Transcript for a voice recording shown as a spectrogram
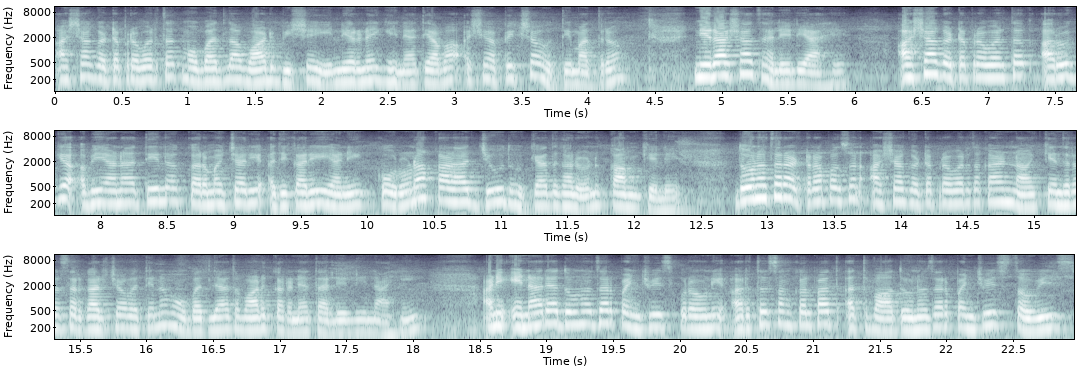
आशा गटप्रवर्तक मोबदला वाढविषयी निर्णय घेण्यात यावा अशी अपेक्षा होती. मात्र निराशा झालेली आहे. अशा गटप्रवर्तक आरोग्य अभियानातील कर्मचारी अधिकारी यांनी कोरोना काळात जीव धोक्यात घालून काम केले. दोन हजार अठरापासून अशा गटप्रवर्तकांना केंद्र सरकारच्या वतीनं मोबदल्यात वाढ करण्यात आलेली नाही. आणि येणाऱ्या दोन हजार पंचवीस पुरवणी अर्थसंकल्पात अथवा दोन हजार पंचवीस सव्वीस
